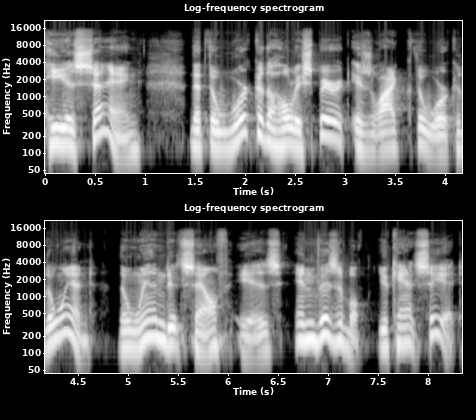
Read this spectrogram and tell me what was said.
He is saying that the work of the Holy Spirit is like the work of the wind. The wind itself is invisible, you can't see it,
